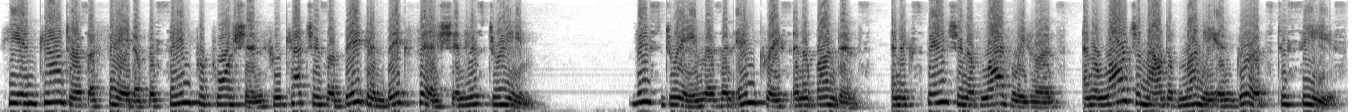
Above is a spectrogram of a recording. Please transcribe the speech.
He encounters a fate of the same proportion who catches a big and big fish in his dream. This dream is an increase in abundance, an expansion of livelihoods, and a large amount of money in goods to seize.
